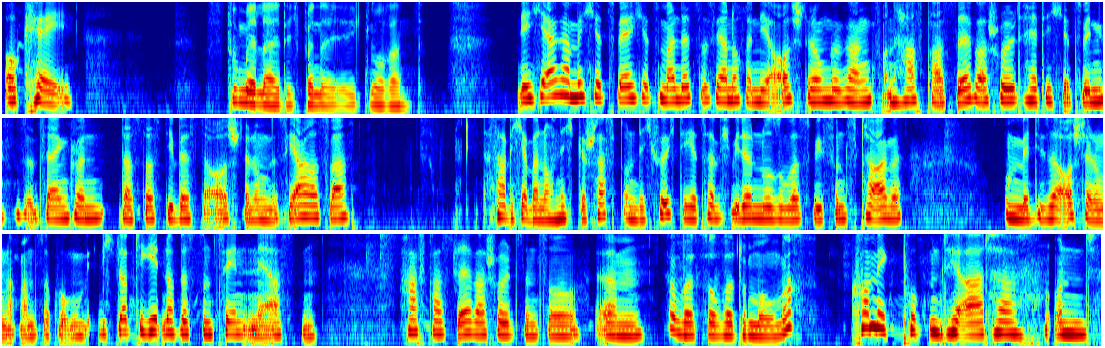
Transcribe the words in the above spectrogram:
Okay. Es tut mir leid, ich bin ignorant. Nee, Ich ärgere mich jetzt, wäre ich jetzt mal letztes Jahr noch in die Ausstellung gegangen von Halfpast selber schuld, hätte ich jetzt wenigstens erzählen können, dass das die beste Ausstellung des Jahres war. Das habe ich aber noch nicht geschafft und ich fürchte, jetzt habe ich wieder nur sowas wie fünf Tage, um mir diese Ausstellung noch anzugucken. Ich glaube, die geht noch bis zum 10.01. Halfpast selber schuld sind so ähm, Ja, weißt du, was du morgen machst? Comic-Puppentheater und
